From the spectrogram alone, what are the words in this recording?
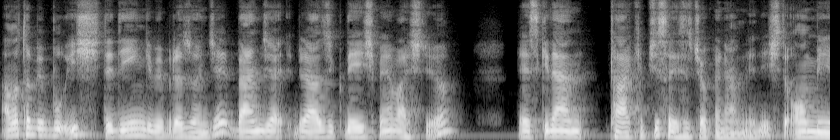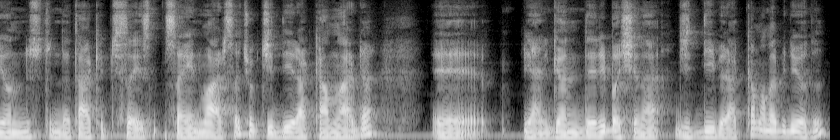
Ama tabii bu iş dediğin gibi biraz önce bence birazcık değişmeye başlıyor. Eskiden takipçi sayısı çok önemliydi. İşte 10 milyonun üstünde takipçi sayısı, sayın varsa çok ciddi rakamlarda e, yani gönderi başına ciddi bir rakam alabiliyordun.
